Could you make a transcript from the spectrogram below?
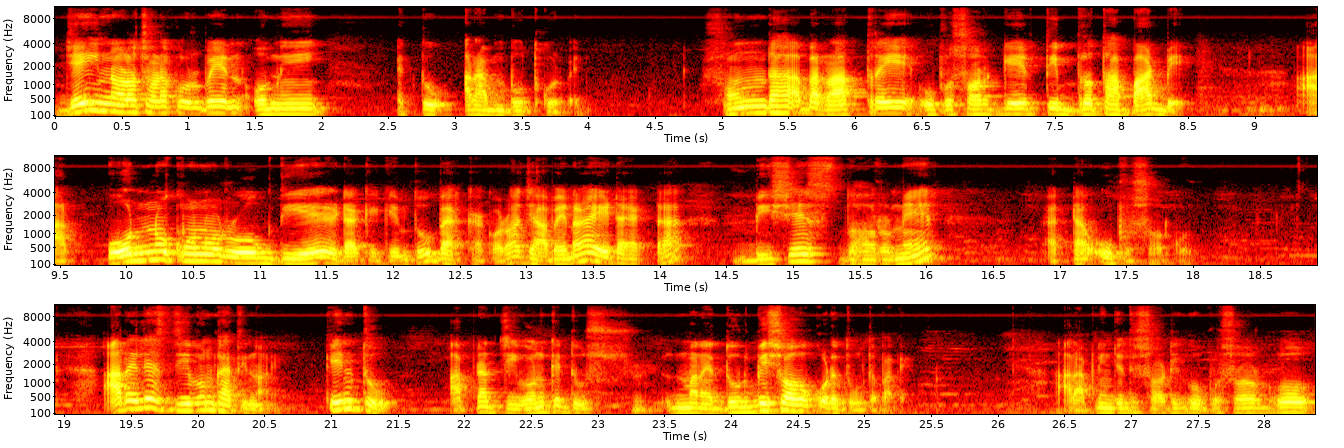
যেই নড়াচড়া করবেন, অমনি একটু আরাম বোধ করবেন। সন্ধ্যা বা রাত্রে উপসর্গের তীব্রতা বাড়বে। আর অন্য কোনো রোগ দিয়ে এটাকে কিন্তু ব্যাখ্যা করা যাবে না। এটা একটা বিশেষ ধরনের একটা উপসর্গ। আর এলএস জীবনঘাতী নয়, কিন্তু আপনার জীবনকে দুস মানে দুর্বিষহ করে তুলতে পারে। আর আপনি যদি সঠিক উপসর্গ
